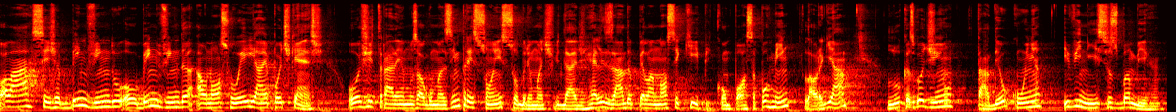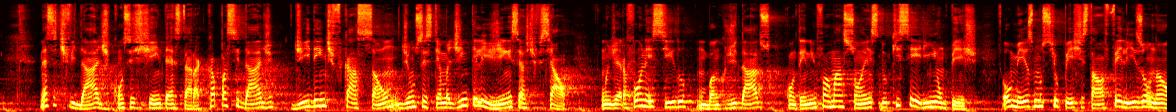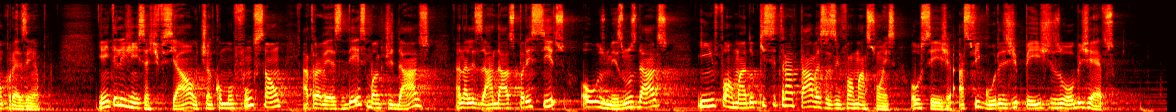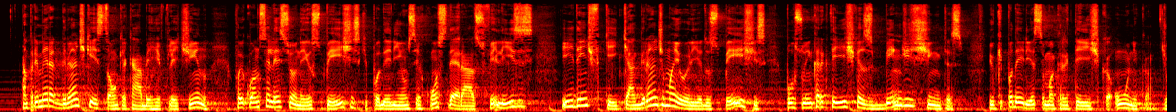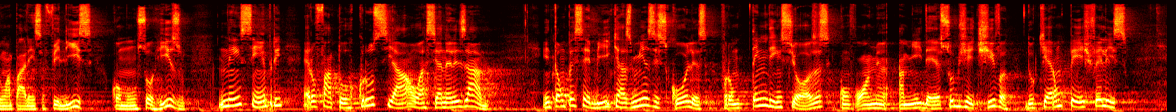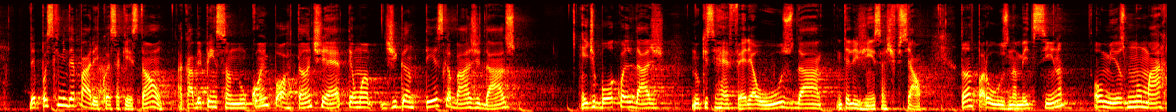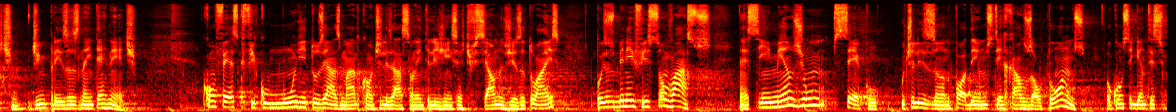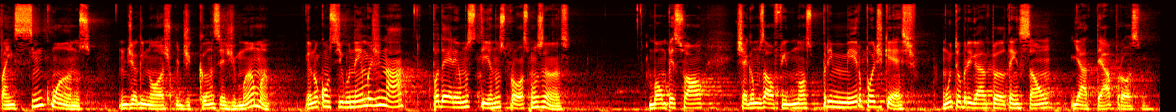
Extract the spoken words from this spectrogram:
Olá, seja bem-vindo ou bem-vinda ao nosso AI Podcast. Hoje traremos algumas impressões sobre uma atividade realizada pela nossa equipe, composta por mim, Laura Guiar, Lucas Godinho, Tadeu Cunha e Vinícius Bambirra. Nessa atividade consistia em testar a capacidade de identificação de um sistema de inteligência artificial, onde era fornecido um banco de dados contendo informações do que seria um peixe, ou mesmo se o peixe estava feliz ou não, por exemplo. E a inteligência artificial tinha como função, através desse banco de dados, analisar dados parecidos ou os mesmos dados e informar do que se tratava essas informações, ou seja, as figuras de peixes ou objetos. A primeira grande questão que acabei refletindo foi quando selecionei os peixes que poderiam ser considerados felizes e identifiquei que a grande maioria dos peixes possuem características bem distintas, e o que poderia ser uma característica única de uma aparência feliz, como um sorriso, nem sempre era o fator crucial a ser analisado. Então percebi que as minhas escolhas foram tendenciosas conforme a minha ideia subjetiva do que era um peixe feliz. Depois que me deparei com essa questão, acabei pensando no quão importante é ter uma gigantesca base de dados e de boa qualidade no que se refere ao uso da inteligência artificial, tanto para o uso na medicina ou mesmo no marketing de empresas na internet. Confesso que fico muito entusiasmado com a utilização da inteligência artificial nos dias atuais, pois os benefícios são vastos. Né? Se em menos de um século utilizando podemos ter carros autônomos, ou conseguir antecipar em 5 anos um diagnóstico de câncer de mama, eu não consigo nem imaginar que poderemos ter nos próximos anos. Bom, pessoal, chegamos ao fim do nosso primeiro podcast. Muito obrigado pela atenção e até a próxima.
